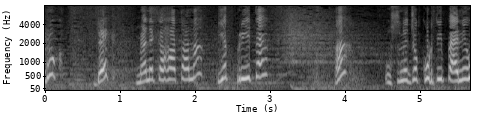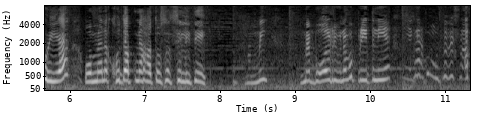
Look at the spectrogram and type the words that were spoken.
रुक देख मैंने कहा था ना ये प्रीत है। हाँ? उसने जो कुर्ती पहनी हुई है वो मैंने खुद अपने हाथों से सिली थी। मम्मी मैं बोल रही हूँ ना वो प्रीत नहीं है। ये तुम मुझसे विश्वास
